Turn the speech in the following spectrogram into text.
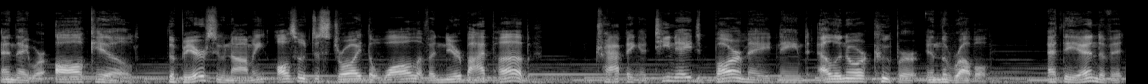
and they were all killed. The beer tsunami also destroyed the wall of a nearby pub, trapping a teenage barmaid named Eleanor Cooper in the rubble. At the end of it,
